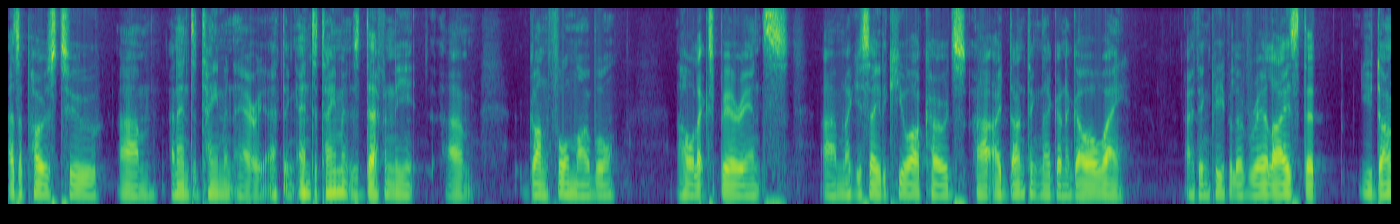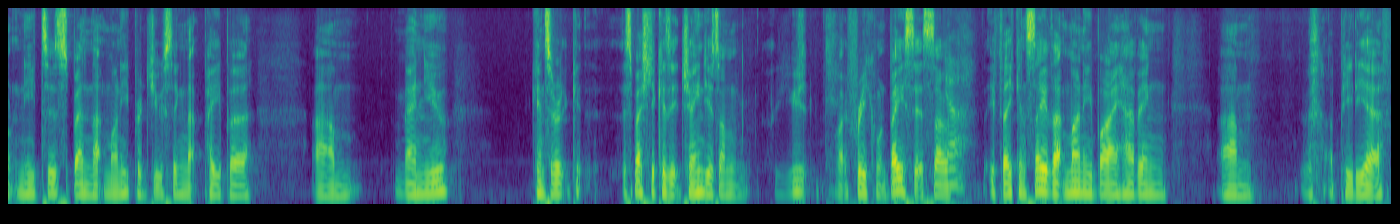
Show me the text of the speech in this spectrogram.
as opposed to um, an entertainment area. I think entertainment is definitely um, gone full mobile, the whole experience. Um, like you say, the QR codes, uh, I don't think they're going to go away. I think people have realized that you don't need to spend that money producing that paper um, menu, consider especially because it changes on like frequent basis. So Yeah. if they can save that money by having um, a PDF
